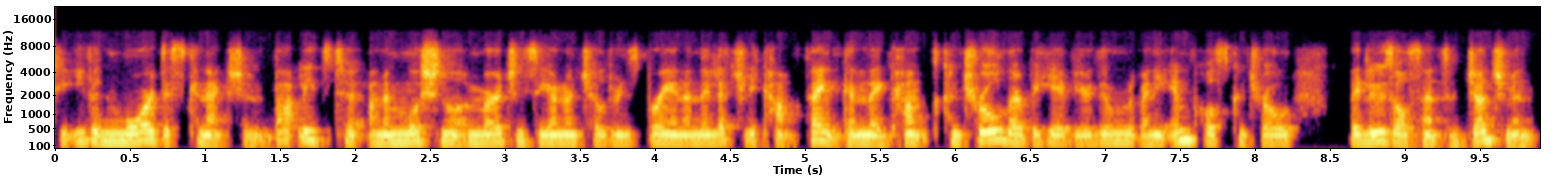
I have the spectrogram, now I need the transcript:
to even more disconnection. That leads to an emotional emergency on our children's brain, and they literally can't think and they can't control their behavior. They don't have any impulse control. They lose all sense of judgment.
